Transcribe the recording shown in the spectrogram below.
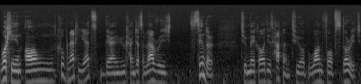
working on Kubernetes yet, then you can just leverage Cinder to make all this happen to a wonderful storage.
